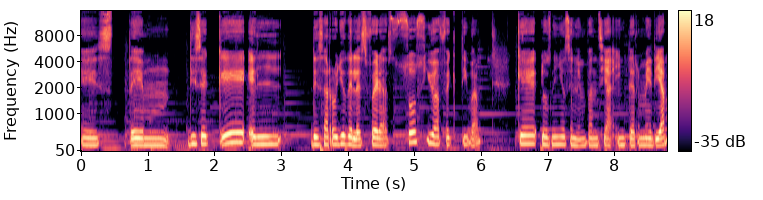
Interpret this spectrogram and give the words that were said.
Este dice que el desarrollo de la esfera socioafectiva que los niños en la infancia intermedia,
